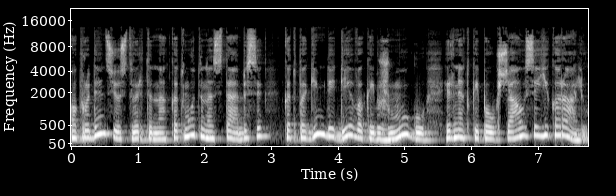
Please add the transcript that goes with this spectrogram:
O Prudencijus tvirtina, kad motina stebisi, kad pagimdė Dievą kaip žmogų ir net kaip aukščiausią jį karalių.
